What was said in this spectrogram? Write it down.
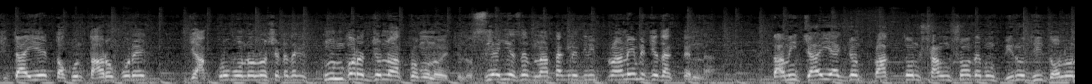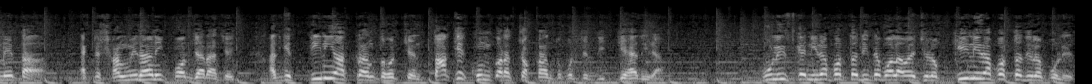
চিতাইয়ে তখন তার উপরে যে আক্রমণ হলো সেটা তাকে খুন করার জন্য আক্রমণ হয়েছিল। সিআইএসএফ না থাকলে তিনি প্রাণে বেঁচে থাকতেন না। তা আমি চাই একজন প্রাক্তন সাংসদ এবং বিরোধী দলনেতা, একটা সাংবিধানিক পদ যার আছে, আজকে তিনি আক্রান্ত হচ্ছেন, তাকে খুন করার চক্রান্ত করছে জেহাদিরা। পুলিশকে নিরাপত্তা দিতে বলা হয়েছিল। কি নিরাপত্তা দিল পুলিশ?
